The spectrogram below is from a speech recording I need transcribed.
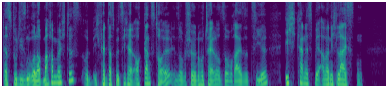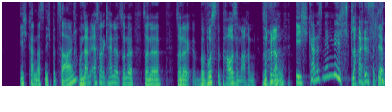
dass du diesen Urlaub machen möchtest. Und ich fände das mit Sicherheit auch ganz toll, in so einem schönen Hotel und so einem Reiseziel. Ich kann es mir aber nicht leisten. Ich kann das nicht bezahlen. Und dann erstmal eine kleine, so eine, so eine, so eine bewusste Pause machen. So, nach, Mhm. Ich kann es mir nicht leisten. Der,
